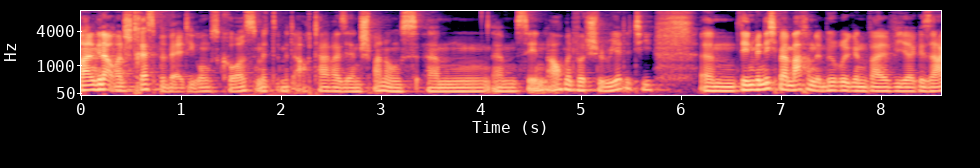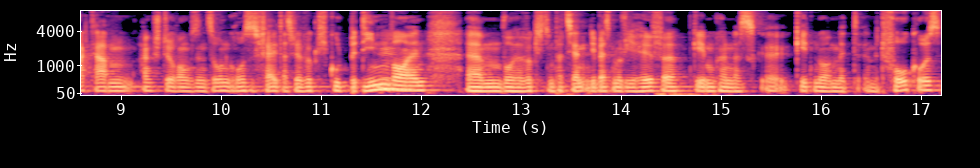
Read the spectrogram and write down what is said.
War, genau, ein Stressbewältigungskurs mit, mit auch teilweise Entspannungsszenen, ähm, ähm, auch mit Virtual Reality, ähm, den wir nicht mehr machen im Übrigen, weil wir gesagt haben, Angststörungen sind so ein großes Feld, dass wir wirklich gut bedienen mhm. wollen, ähm, wo wir wirklich den Patienten die bestmögliche Hilfe geben können. Das äh, geht nur mit, mit Fokus.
